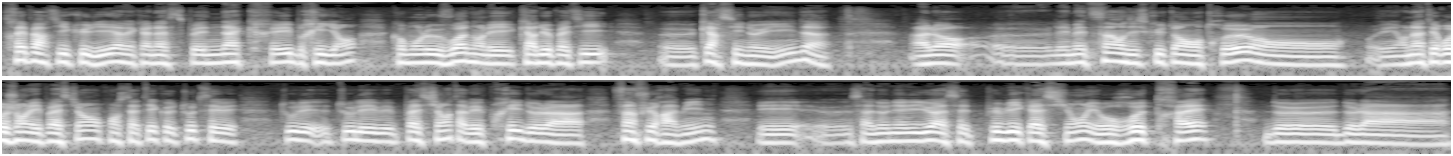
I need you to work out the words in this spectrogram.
très particulier, avec un aspect nacré, brillant, comme on le voit dans les cardiopathies euh, carcinoïdes. Alors, euh, les médecins, en discutant entre eux et en interrogeant les patients, ont constaté que toutes tous, les, patientes avaient pris de la fenfuramine et euh, ça a donné lieu à cette publication et au retrait de, de la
